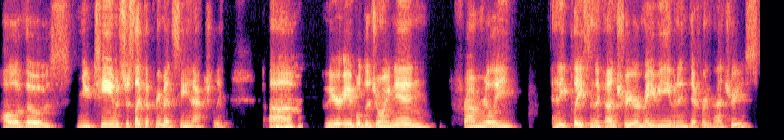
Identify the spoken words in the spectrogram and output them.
all of those new teams, just like the pre med scene, actually, um, mm-hmm. who you're able to join in from really any place in the country or maybe even in different countries.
